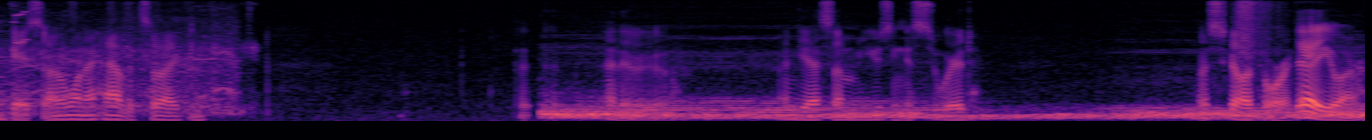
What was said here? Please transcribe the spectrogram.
Okay, so I want to have it so I can... Uh, there we go. And yes, I'm using a sword. Where's Skeletor? There you are.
